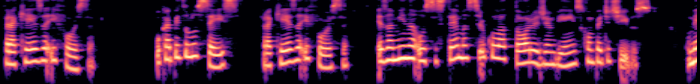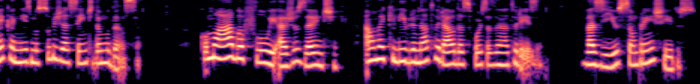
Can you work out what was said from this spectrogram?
Fraqueza e força. O capítulo 6, Fraqueza e Força, examina o sistema circulatório de ambientes competitivos, o mecanismo subjacente da mudança. Como a água flui a jusante, há um equilíbrio natural das forças da natureza. Vazios são preenchidos.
